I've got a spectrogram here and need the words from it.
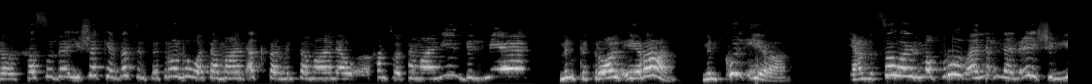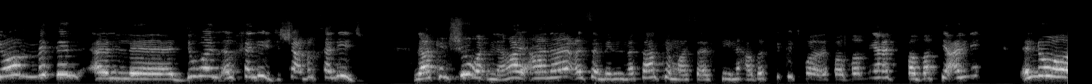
الخصبه يشكل بس البترول هو ثمان أكثر من 85% من بترول إيران من كل إيران. يعني تصور المفروض أن إحنا نعيش اليوم مثل الدول الخليج الشعب الخليجي. لكن شو إحنا؟ هاي أنا على سبيل المثال كما سألتيني حضرتك تفضل يعني تفضلتي عني إنه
